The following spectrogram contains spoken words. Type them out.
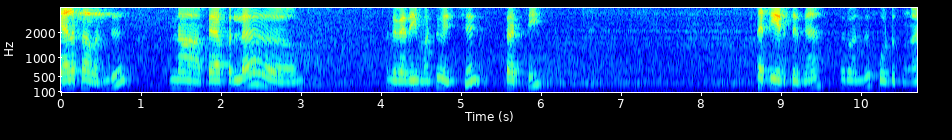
ஏலக்காய் வந்து நான் பேப்பரில் அந்த விதையை மட்டும் வச்சு தட்டி தட்டி எடுத்துக்கங்க. அப்புறம் வந்து போட்டுக்குங்க.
